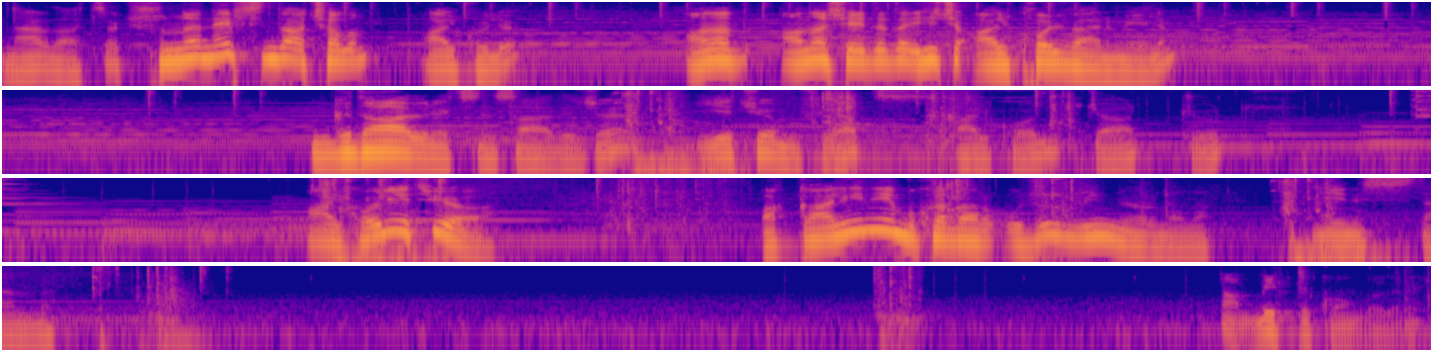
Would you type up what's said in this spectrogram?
nerede açsak? Şunların hepsini de açalım. Alkolü. Ana ana şeyde de hiç alkol vermeyelim. Gıda üretsin sadece. Yetiyor mu fiyat? Alkol, cart, curt. Alkol yetiyor. Bakkaliye niye bu kadar ucuz bilmiyorum ama. Yeni sistemde. Tamam bitti Kongo direkt.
